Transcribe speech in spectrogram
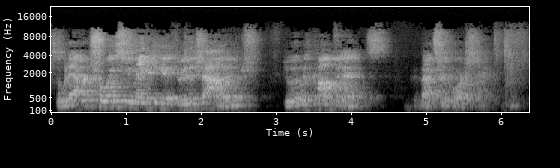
So, whatever choice you make to get through the challenge, do it with confidence, because that's your core strength.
